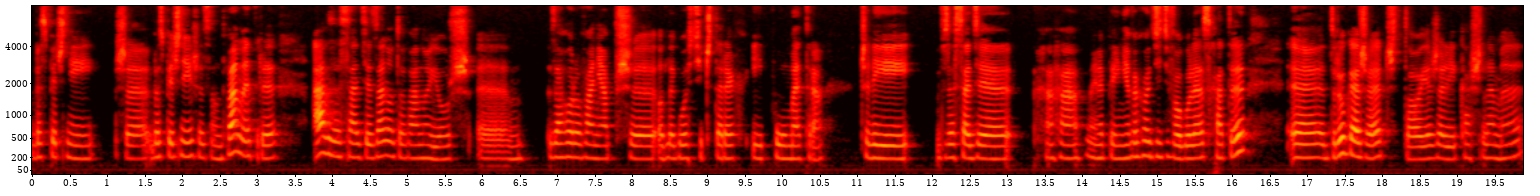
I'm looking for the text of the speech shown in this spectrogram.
bezpieczniejsze, bezpieczniejsze są dwa metry, a w zasadzie zanotowano już ym, zachorowania przy odległości 4,5 metra, czyli w zasadzie, haha, najlepiej nie wychodzić w ogóle z chaty. E, druga rzecz to jeżeli kaszlemy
